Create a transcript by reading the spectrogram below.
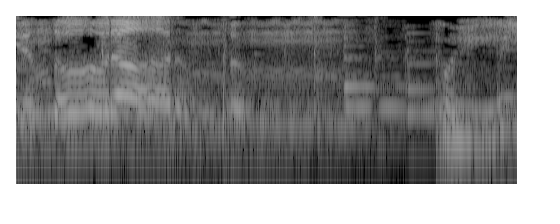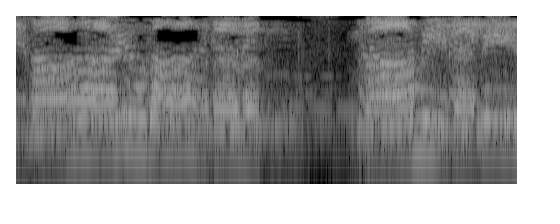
എന്തോരാനന്ദം. വാഴുവാനവൻ നാവിലലിയുമ്പോ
